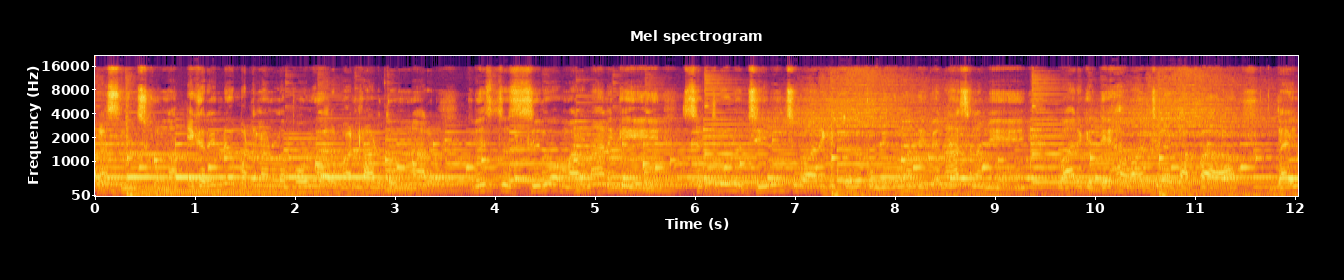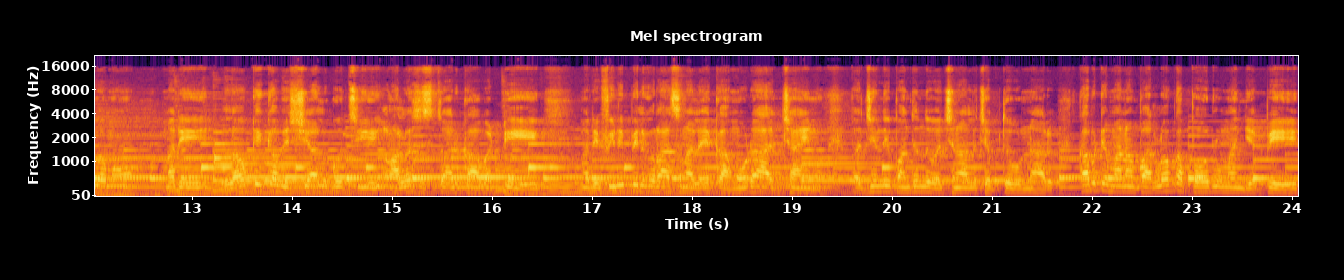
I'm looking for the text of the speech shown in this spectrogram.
ప్రశ్నించుకున్నాం. ఇక రెండో పట్టణంలో పౌలు గారు మాట్లాడుతూ ఉన్నారు. క్రీస్తు శిలువ మరణానికి శత్రువులు జీవించు వారికి తొలుకు మిగులున్నది వినాశనమే వారికి దేహవాంఛలే తప్ప దైవము. మరి లౌకిక విషయాలు గురించి ఆలోచిస్తారు కాబట్టి మరి ఫిలిపిలకు రాసిన లేఖ మూడో అధ్యాయం పద్దెనిమిది పంతొమ్మిది వచనాలు చెప్తూ ఉన్నారు. కాబట్టి మనం పరలోక పౌరులం అని చెప్పి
